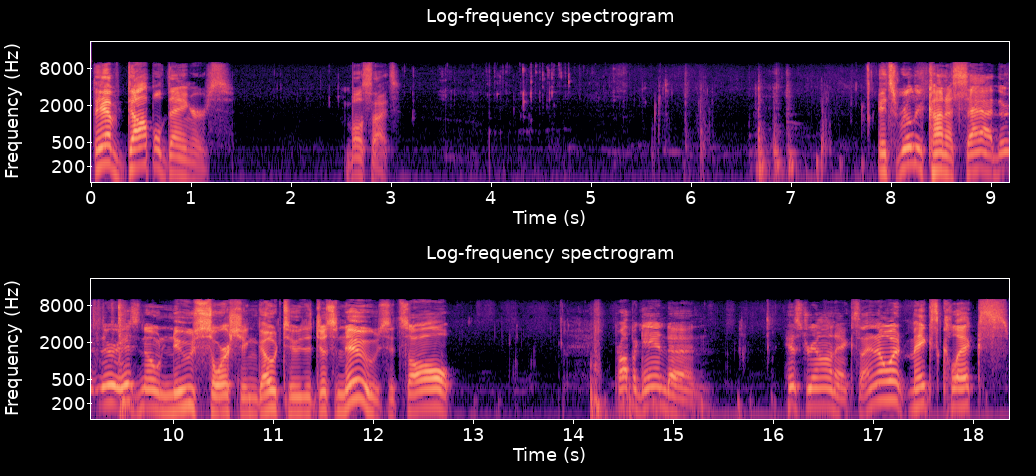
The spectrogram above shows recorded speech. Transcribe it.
they have doppelgangers. Both sides. It's really kind of sad. There, there is no news source you can go to. It's just news. It's all propaganda and histrionics. I know it makes clicks.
